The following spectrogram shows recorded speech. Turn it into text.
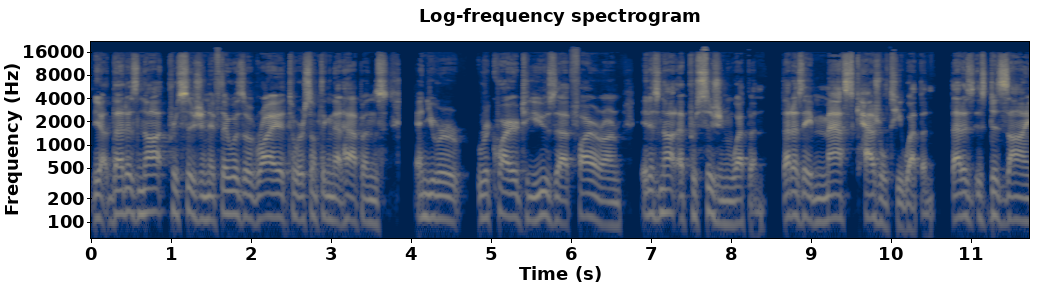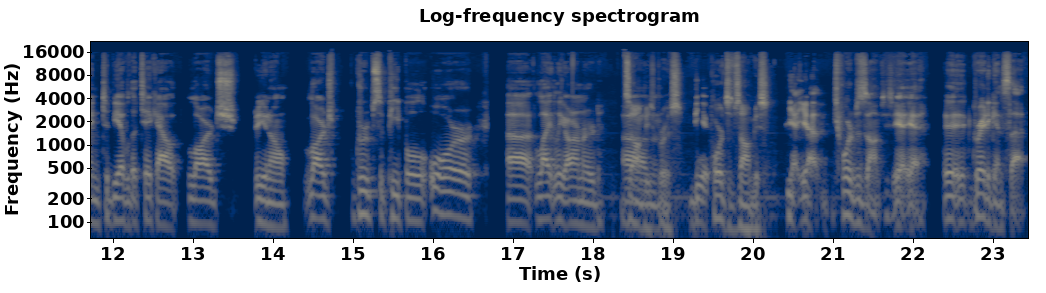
Yeah, that is not precision. If there was a riot or something that happens and you were required to use that firearm, it is not a precision weapon. That is a mass casualty weapon. That is, is designed to be able to take out large, you know, large groups of people or uh, lightly armored zombies, um, Bruce. Hordes of zombies. Yeah, yeah, hordes of zombies. Yeah, yeah. It, great against that.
